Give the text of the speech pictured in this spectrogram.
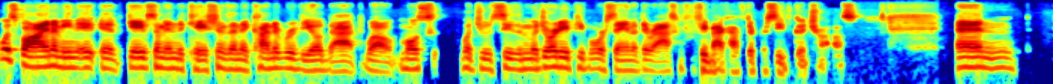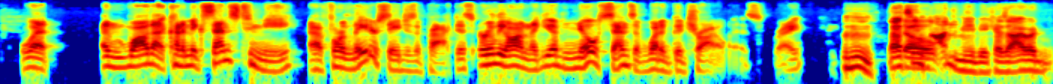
was fine. I mean, it, it gave some indications and it kind of revealed that, well, most what you would see, the majority of people were saying that they were asking for feedback after perceived good trials. And what and while that kind of makes sense to me uh, for later stages of practice, early on, like you have no sense of what a good trial is, right? hmm That So- seemed odd to me because I would,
